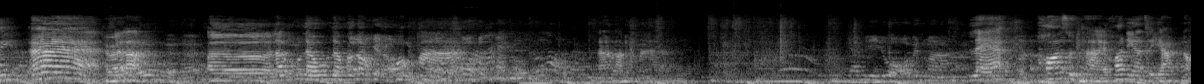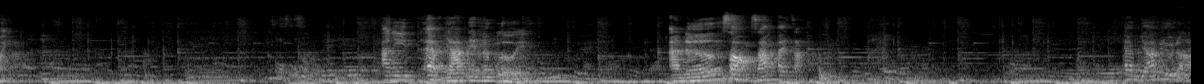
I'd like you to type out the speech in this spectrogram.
นี่อ่าเห็นไหมล่ะ เออ แล้วแล้วเราก็ต้องออกมา น่ารักมากย่ามีดูออกว่าเป็นม้าและข้อสุดท้ายข้อนี้อาจจะยากหน่อย อันนี้แอบยากนิดนึงเลย อะหนึ่งสองสามไปจ้ะ ยากอยู่นะ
